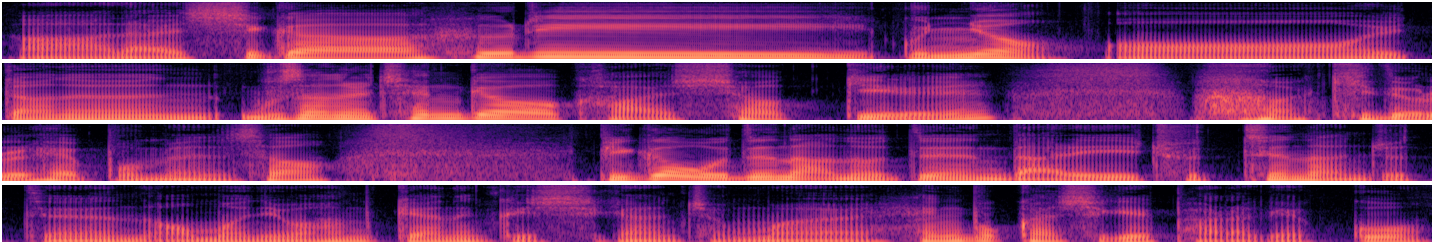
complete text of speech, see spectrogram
아, 날씨가 흐리군요. 어, 일단은 우산을 챙겨 가셨길 기도를 해보면서 비가 오든 안 오든 날이 좋든 안 좋든 어머니와 함께하는 그 시간 정말 행복하시길 바라겠고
